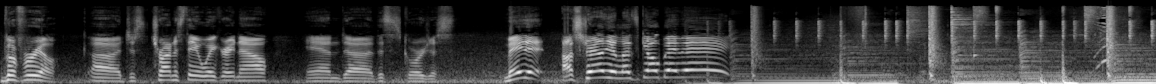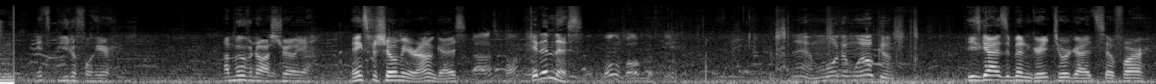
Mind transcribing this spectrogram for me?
but for real, Uh, just trying to stay awake right now, and uh, this is gorgeous. Made it! Australia, let's go, baby! It's beautiful here. I'm moving to Australia. Thanks for showing me around, guys. that's fine. Get in this. More than welcome, dude. Yeah, more than welcome. These guys have been great tour guides so far.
